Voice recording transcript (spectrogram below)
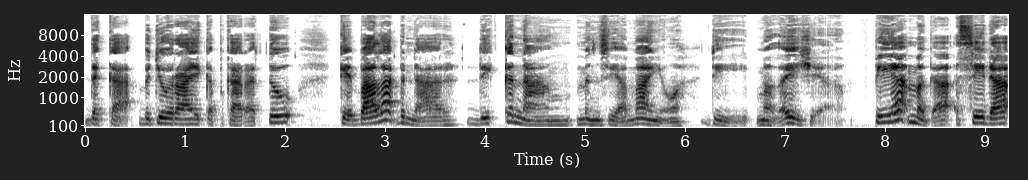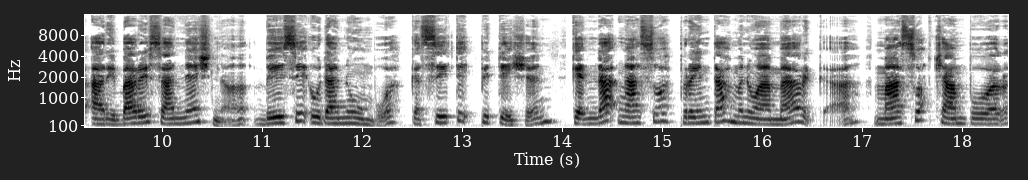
dekat berjurai ke perkara tu ke balat benar dikenang mensia mayu di Malaysia. Pihak mega sida ari barisan nasional besi udah numbuh ke sitik petition ke ndak ngasuh perintah menua Amerika masuk campur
